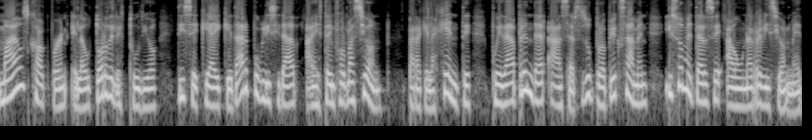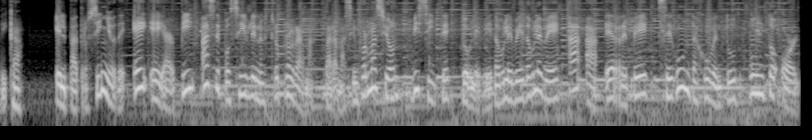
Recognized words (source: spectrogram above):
Miles Cockburn, el autor del estudio, dice que hay que dar publicidad a esta información para que la gente pueda aprender a hacerse su propio examen y someterse a una revisión médica. El patrocinio de AARP hace posible nuestro programa. Para más información, visite www.aarpsegundajuventud.org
